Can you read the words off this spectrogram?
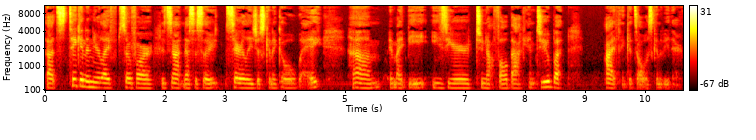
that's taken in your life so far, it's not necessarily just going to go away. Um, it might be easier to not fall back into, but I think it's always going to be there.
